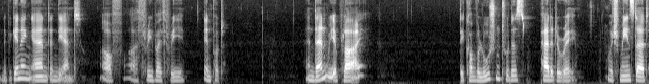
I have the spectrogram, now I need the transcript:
in the beginning and in the end of a 3 by 3 input. And then we apply the convolution to this padded array, which means that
